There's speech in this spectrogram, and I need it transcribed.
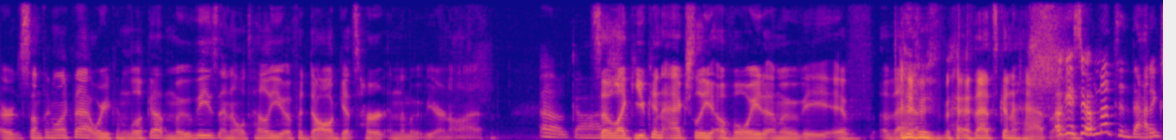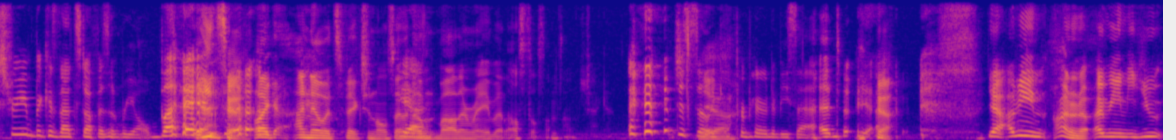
or something like that where you can look up movies and it will tell you if a dog gets hurt in the movie or not. Oh god. So like you can actually avoid a movie if that If if, that's gonna happen. Okay, so I'm not to that extreme because that stuff isn't real. But Yeah. like I know it's fictional, so Yeah. it doesn't bother me, but I'll still sometimes check it. just to Yeah. like prepare to be sad. Yeah. yeah yeah i mean i don't know i mean you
